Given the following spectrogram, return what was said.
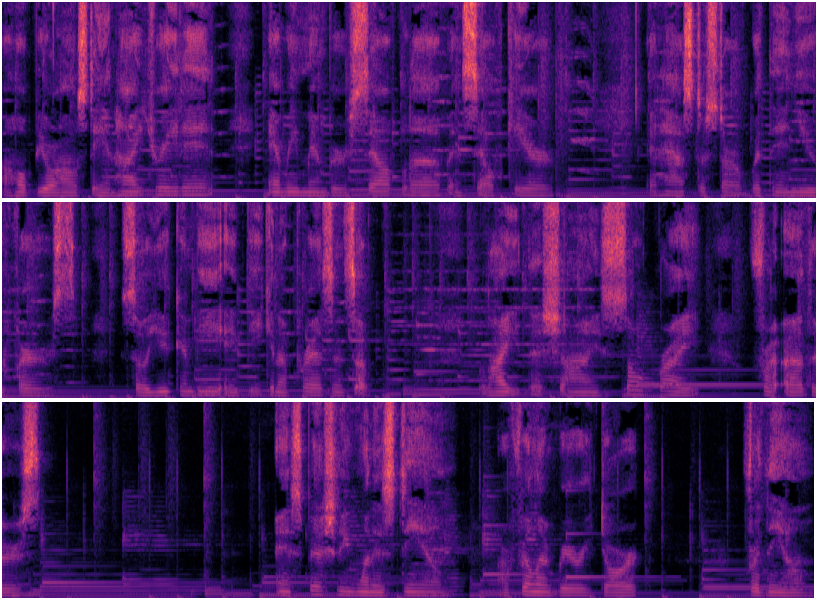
I hope you're all staying hydrated. And remember self love and self care. It has to start within you first so you can be a beacon of presence of light that shines so bright for others, and especially when it's dim or feeling very dark for them,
